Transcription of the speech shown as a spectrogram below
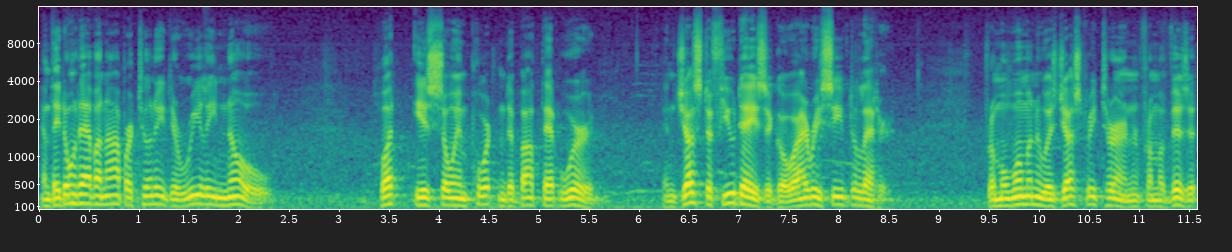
and they don't have an opportunity to really know what is so important about that word. And just a few days ago, I received a letter from a woman who has just returned from a visit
